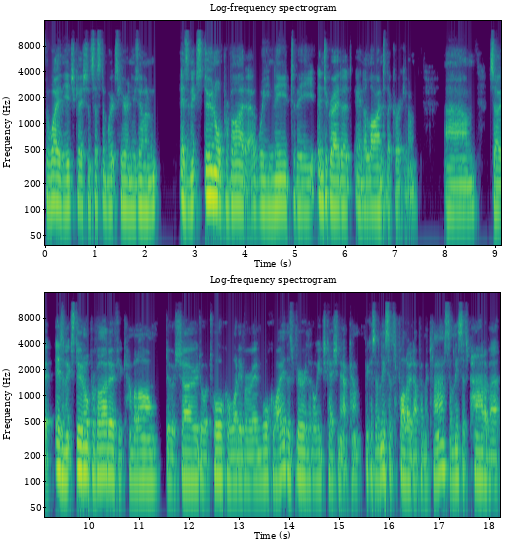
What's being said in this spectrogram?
the way the education system works here in New Zealand, as an external provider, we need to be integrated and aligned to the curriculum. Um, so as an external provider, if you come along, do a show, do a talk or whatever, and walk away, there's very little education outcome because unless it's followed up in the class, unless it's part of a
